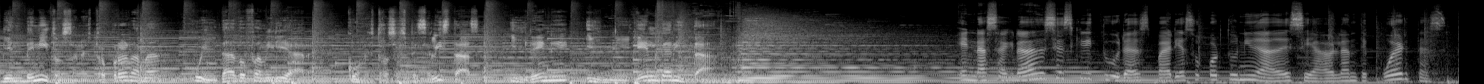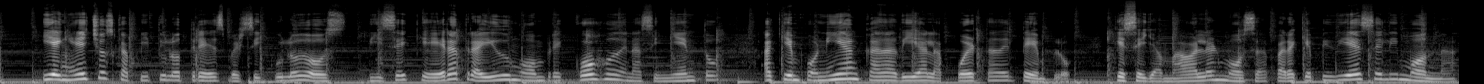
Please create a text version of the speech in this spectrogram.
Bienvenidos a nuestro programa Cuidado Familiar con nuestros especialistas Irene y Miguel Garita. En las Sagradas Escrituras varias oportunidades se hablan de puertas y en Hechos capítulo 3 versículo 2 dice que era traído un hombre cojo de nacimiento a quien ponían cada día la puerta del templo que se llamaba la hermosa para que pidiese limosna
